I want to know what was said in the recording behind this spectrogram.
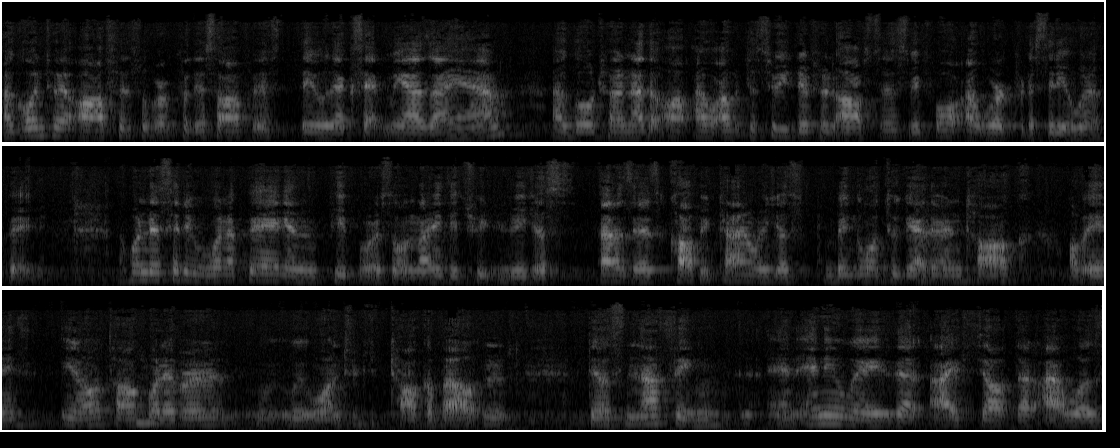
I go into an office, I work for this office, they would accept me as I am. I go to another, I went to three different offices before I worked for the city of Winnipeg. When the city of Winnipeg and people are so nice, they treated me just as there's coffee time, we just bingo together and talk of any, you know, talk mm-hmm. whatever we, we wanted to talk about. And there was nothing in any way that I felt that I was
